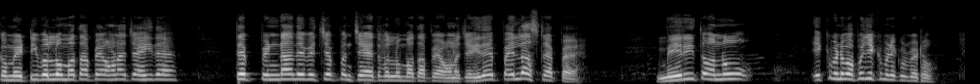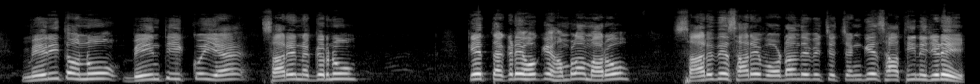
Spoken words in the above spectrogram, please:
ਕਮੇਟੀ ਵੱਲੋਂ ਮਤਾ ਪਿਆ ਹੋਣਾ ਚਾਹੀਦਾ ਹੈ ਤੇ ਪਿੰਡਾਂ ਦੇ ਵਿੱਚ ਪੰਚਾਇਤ ਵੱਲੋਂ ਮਤਾ ਪਿਆ ਹੋਣਾ ਚਾਹੀਦਾ ਇਹ ਪਹਿਲਾ ਸਟੈਪ ਹੈ। ਮੇਰੀ ਤੁਹਾਨੂੰ ਇੱਕ ਮਿੰਟ ਬਾਪੂ ਜੀ, ਇੱਕ ਮਿੰਟ ਕੋਲ ਬੈਠੋ। ਮੇਰੀ ਤੁਹਾਨੂੰ ਬੇਨਤੀ ਇੱਕੋ ਹੀ ਹੈ, ਸਾਰੇ ਨਗਰ ਨੂੰ, ਕਿ ਤਕੜੇ ਹੋ ਕੇ ਹੰਬਲਾ ਮਾਰੋ। ਸਾਰੇ ਦੇ ਸਾਰੇ ਵਾਰਡਾਂ ਦੇ ਵਿੱਚ ਚੰਗੇ ਸਾਥੀ ਨੇ ਜਿਹੜੇ,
